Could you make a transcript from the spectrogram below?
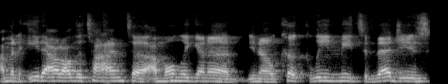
I'm going to eat out all the time to I'm only going to, you know, cook lean meats and veggies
